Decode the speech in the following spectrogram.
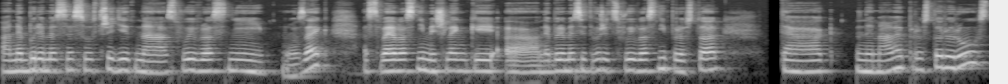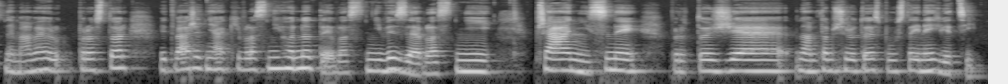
a nebudeme se soustředit na svůj vlastní mozek a své vlastní myšlenky a nebudeme si tvořit svůj vlastní prostor, tak nemáme prostor růst, nemáme prostor vytvářet nějaké vlastní hodnoty, vlastní vize, vlastní přání, sny, protože nám tam šrotuje spousta jiných věcí.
